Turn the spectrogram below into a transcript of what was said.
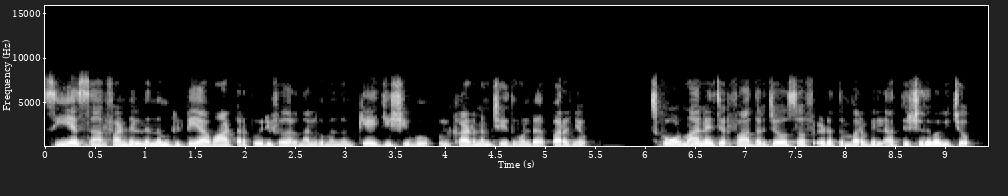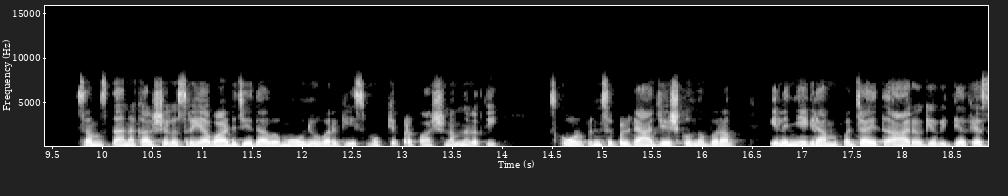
സി എസ് ആർ ഫണ്ടിൽ നിന്നും കിട്ടിയ വാട്ടർ പ്യൂരിഫയർ നൽകുമെന്നും കെ ജി ഷിബു ഉദ്ഘാടനം ചെയ്തുകൊണ്ട് പറഞ്ഞു. School manager father Joseph Edathumparambil അധ്യക്ഷത വഹിച്ചു. സംസ്ഥാന കർഷകശ്രീ അവാർഡ് ജേതാവ് മോനു വർഗീസ് മുഖ്യപ്രഭാഷണം നടത്തി. സ്കൂൾ പ്രിൻസിപ്പൽ രാജേഷ് കുന്നപ്പുറം ഇലഞ്ഞി ഗ്രാമപഞ്ചായത്ത് ആരോഗ്യ വിദ്യാഭ്യാസ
